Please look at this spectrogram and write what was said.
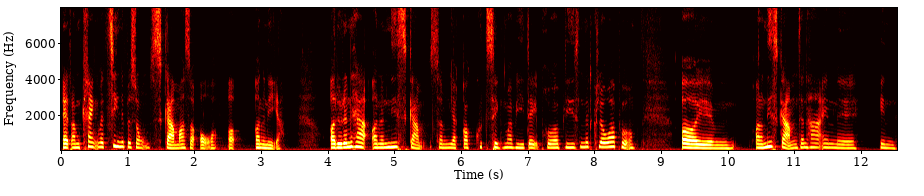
at omkring hver tiende person skammer sig over at onanere. Og det er jo den her onaniskam, som jeg godt kunne tænke mig, at vi i dag prøver at blive sådan lidt klogere på. Og øh, onaniskammen, den har en, øh, en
